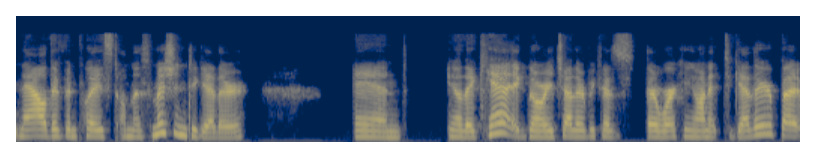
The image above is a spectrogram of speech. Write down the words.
now they've been placed on this mission together, and you know they can't ignore each other because they're working on it together. But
